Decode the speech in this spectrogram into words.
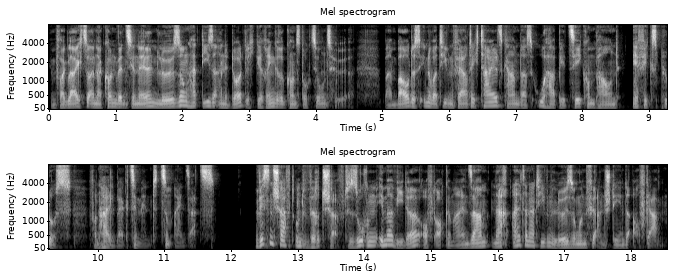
Im Vergleich zu einer konventionellen Lösung hat diese eine deutlich geringere Konstruktionshöhe. Beim Bau des innovativen Fertigteils kam das UHPC-Compound FX Plus von Heidelberg Zement zum Einsatz. Wissenschaft und Wirtschaft suchen immer wieder, oft auch gemeinsam, nach alternativen Lösungen für anstehende Aufgaben.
